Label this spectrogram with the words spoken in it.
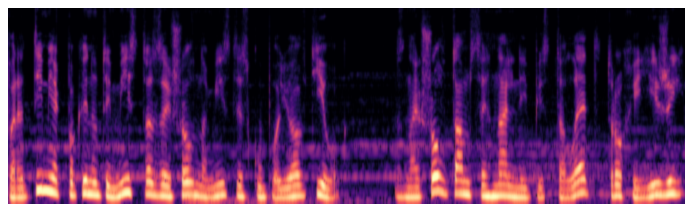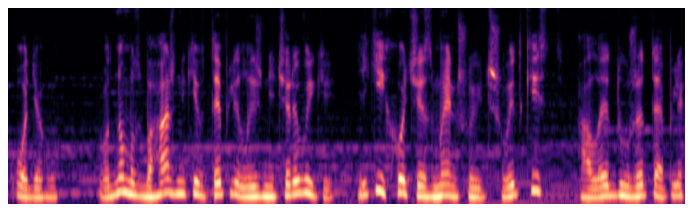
Перед тим як покинути місто, зайшов на місце з купою автівок. Знайшов там сигнальний пістолет, трохи їжі й одягу. В одному з багажників теплі лижні черевики, які хоч і зменшують швидкість, але дуже теплі.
